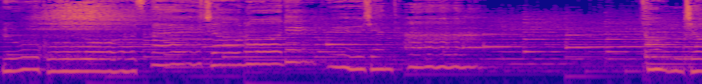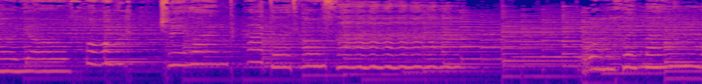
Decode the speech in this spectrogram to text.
如果我在角落里遇见他，风就有风吹乱他的头发。我会慢慢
